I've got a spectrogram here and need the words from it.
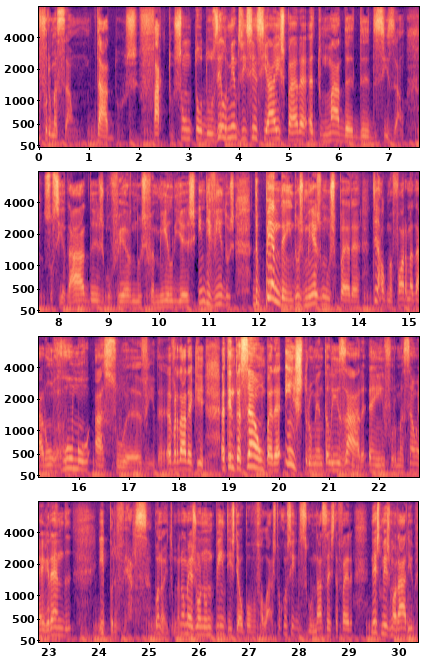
Informação, dados, factos são todos elementos essenciais para a tomada de decisão. Sociedades, governos, famílias, indivíduos dependem dos mesmos para, de alguma forma, dar um rumo à sua vida. A verdade é que a tentação para instrumentalizar a informação é grande e perversa. Boa noite, o meu nome é João Nuno Pinto e isto é o Povo a Falar. Estou consigo de segunda a sexta-feira, neste mesmo horário,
